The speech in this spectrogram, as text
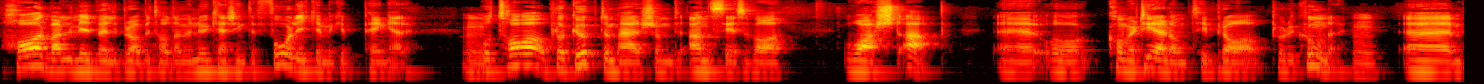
har blivit väldigt bra betalda men nu kanske inte får lika mycket pengar. Mm. Och ta och plocka upp de här som anses vara washed up och konvertera dem till bra produktioner. Mm. Eh,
